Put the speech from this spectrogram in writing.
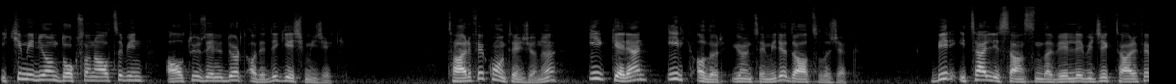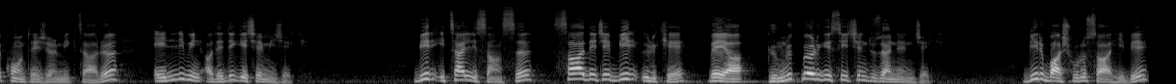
2 milyon 96 bin 654 adedi geçmeyecek. Tarife kontenjanı ilk gelen ilk alır yöntemiyle dağıtılacak. Bir ithal lisansında verilebilecek tarife kontenjanı miktarı 50 bin adedi geçemeyecek. bir ithal lisansı sadece bir ülke veya gümrük bölgesi için düzenlenecek. Bir başvuru sahibi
